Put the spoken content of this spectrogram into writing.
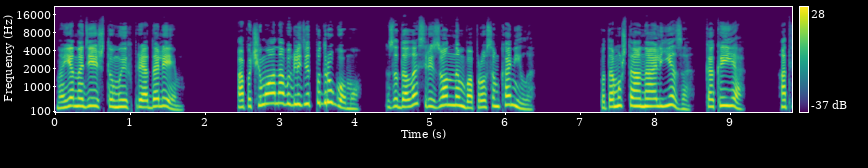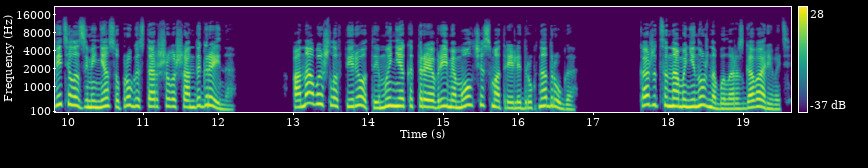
«Но я надеюсь, что мы их преодолеем». «А почему она выглядит по-другому?» — задалась резонным вопросом Камила. «Потому что она Альеза, как и я», — ответила за меня супруга старшего Шандегрейна. Она вышла вперед, и мы некоторое время молча смотрели друг на друга. Кажется, нам и не нужно было разговаривать,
